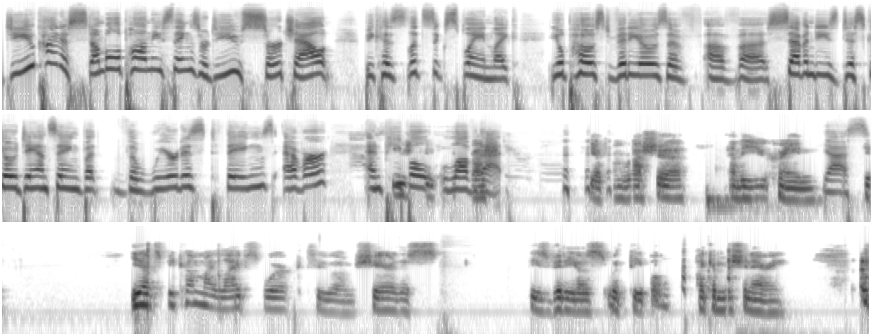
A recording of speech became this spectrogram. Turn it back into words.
Do you kind of stumble upon these things or do you search out? Because let's explain, like, you'll post videos of of uh, 70s disco dancing but the weirdest things ever and people love Russia. that Yeah, from Russia and the Ukraine. yes Yeah, it's become my life's work to um, share this these videos with people like a missionary.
